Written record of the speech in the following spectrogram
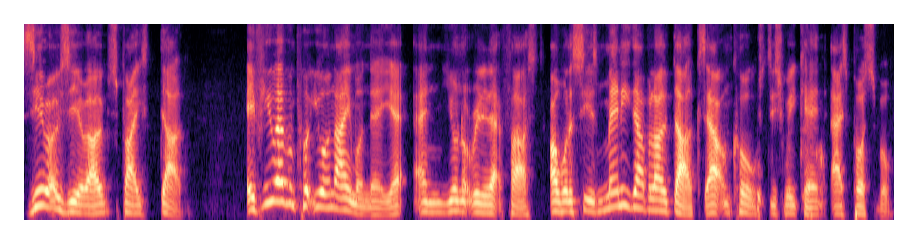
zero zero space Doug. If you haven't put your name on there yet, and you're not really that fast, I want to see as many double O Dougs out on calls this weekend as possible.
